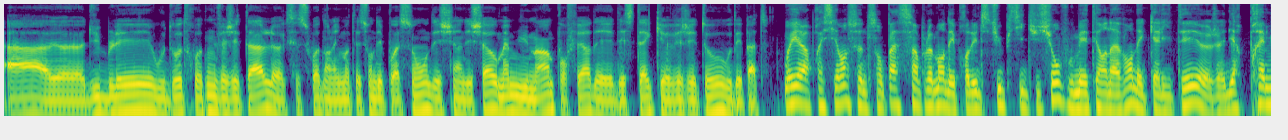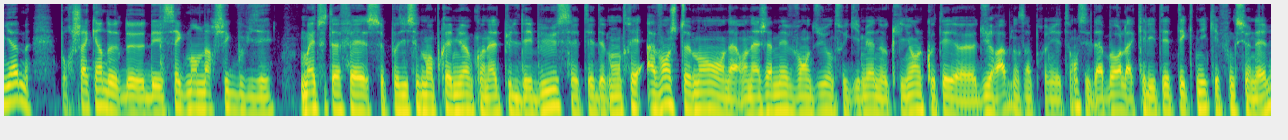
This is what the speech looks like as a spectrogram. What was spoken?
à euh, du blé ou d'autres protéines végétales, que ce soit dans l'alimentation des poissons, des chiens, des chats, ou même l'humain pour faire des, des steaks végétaux ou des pâtes. Oui, alors précisément, ce ne sont pas simplement des produits de substitution. Vous mettez en avant des qualités, euh, j'allais dire, premium pour chacun de, de, des segments de marché que vous visez. Oui, tout à fait. Ce positionnement premium qu'on a depuis le début, c'était de montrer avant justement, on n'a on a jamais vendu entre guillemets à nos clients le côté euh, durable dans un premier temps. C'est d'abord la qualité technique et fonctionnelle.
